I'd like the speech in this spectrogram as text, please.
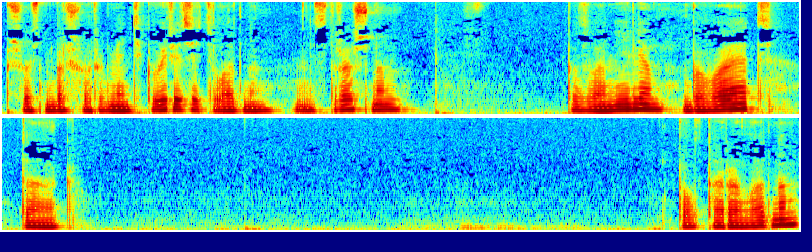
Пришлось небольшой фрагментик вырезать. Ладно не страшно. Позвонили. Бывает. Так. Полтора ладно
